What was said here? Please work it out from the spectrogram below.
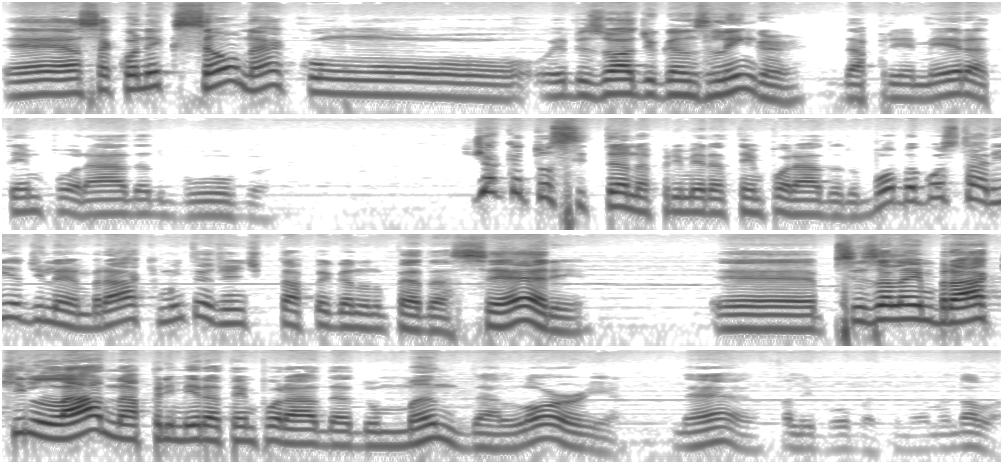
é essa conexão né, com o episódio Gunslinger da primeira temporada do Boba. Já que eu estou citando a primeira temporada do Boba, gostaria de lembrar que muita gente que está pegando no pé da série é, precisa lembrar que lá na primeira temporada do Mandalorian, né? Falei Boba aqui, não é Mandalorian.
